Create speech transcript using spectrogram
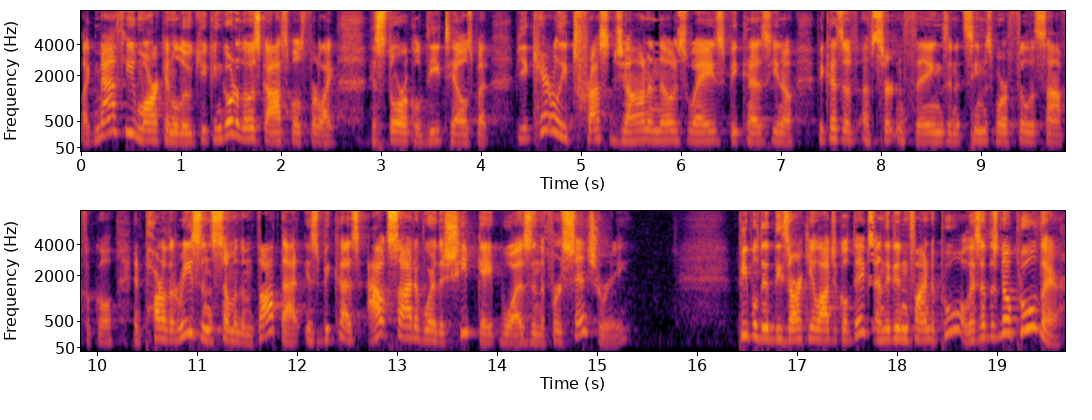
Like Matthew, Mark, and Luke, you can go to those gospels for like historical details, but you can't really trust John in those ways because, you know, because of, of certain things and it seems more philosophical. And part of the reason some of them thought that is because outside of where the sheep gate was in the first century, people did these archaeological digs and they didn't find a pool. They said there's no pool there.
